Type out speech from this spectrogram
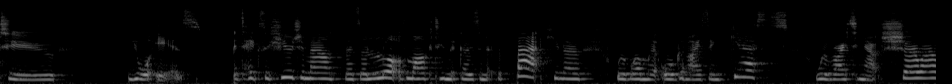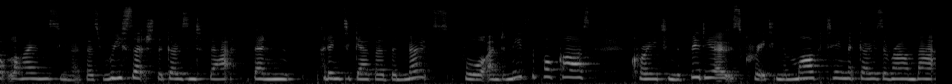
to your ears. It takes a huge amount. There's a lot of marketing that goes in at the back. You know, when we're organizing guests, we're writing out show outlines. You know, there's research that goes into that. Then putting together the notes for underneath the podcast, creating the videos, creating the marketing that goes around that,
